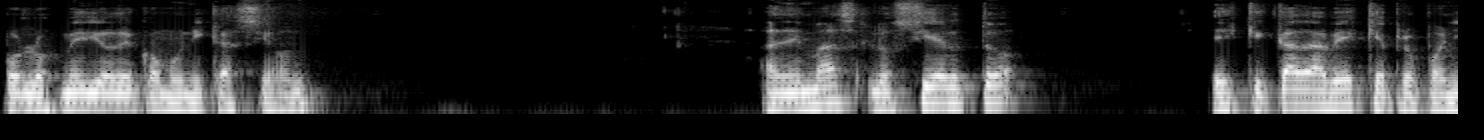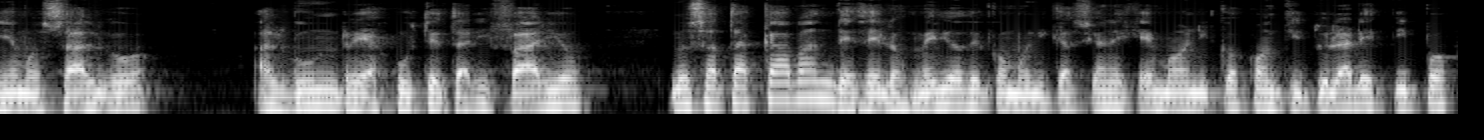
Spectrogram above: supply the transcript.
por los medios de comunicación? Además, lo cierto es que cada vez que proponíamos algo, algún reajuste tarifario, nos atacaban desde los medios de comunicación hegemónicos con titulares tipo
